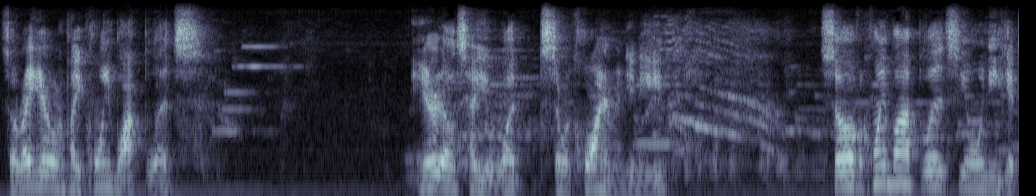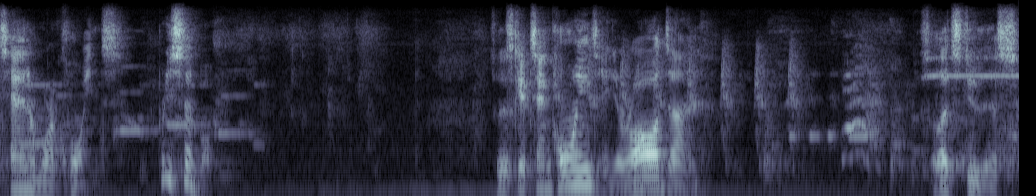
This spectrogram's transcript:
So right here, we're going to play Coin Block Blitz. Here it'll tell you what's the requirement you need. So for Coin Block Blitz, you only need to get 10 or more coins. Pretty simple. So just get 10 coins and you're all done. So let's do this.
